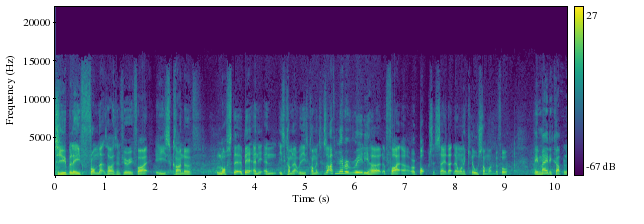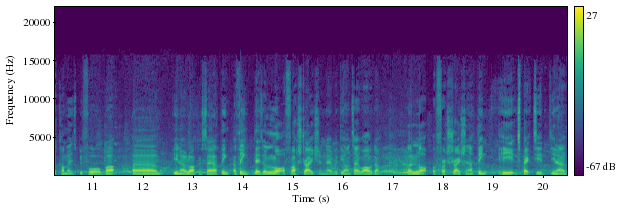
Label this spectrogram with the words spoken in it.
So you believe from that Tyson Fury fight, he's kind of lost it a bit, and, and he's coming out with these comments because I've never really heard a fighter or a boxer say that they want to kill someone before. He made a couple of comments before, but um, you know, like I say, I think I think there's a lot of frustration there with Deontay Wilder. A lot of frustration. I think he expected, you know,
